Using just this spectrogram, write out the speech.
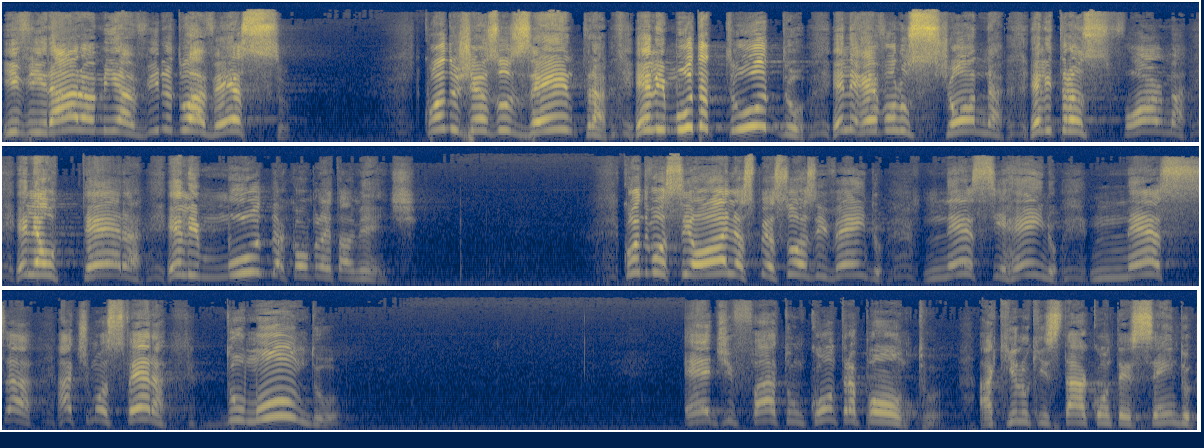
e viraram a minha vida do avesso. Quando Jesus entra, ele muda tudo, ele revoluciona, ele transforma, ele altera, ele muda completamente. Quando você olha as pessoas vivendo nesse reino, nessa atmosfera do mundo, é de fato um contraponto aquilo que está acontecendo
